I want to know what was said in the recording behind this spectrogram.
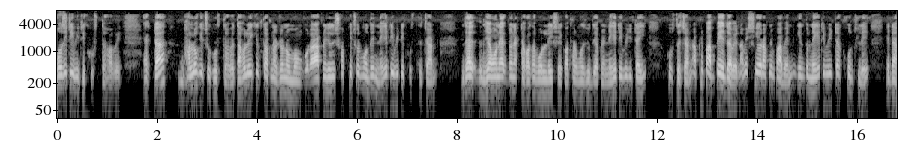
পজিটিভিটি খুঁজতে হবে, একটা ভালো কিছু খুঁজতে হবে, তাহলেই কিন্তু আপনার জন্য মঙ্গল। আর আপনি যদি সব কিছুর মধ্যে নেগেটিভিটি খুঁজতে চান যেমন একজন একটা কথা বললেই সেই কথার মধ্যে যদি আপনি নেগেটিভিটিটাই খুঁজতে চান, আপনি পেয়ে যাবেন। আমি শিওর আপনি পাবেন, কিন্তু নেগেটিভিটিটা খুঁজলে এটা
